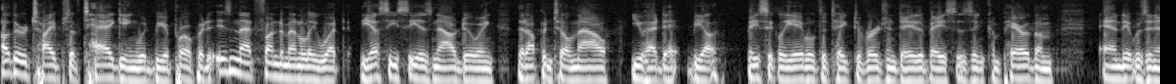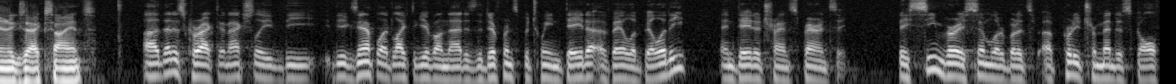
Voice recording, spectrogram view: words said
other types of tagging would be appropriate. Isn't that fundamentally what the SEC is now doing, that up until now, you had to be uh, basically able to take divergent databases and compare them, and it was an inexact science? Uh, that is correct. And actually, the, the example I'd like to give on that is the difference between data availability and data transparency. They seem very similar, but it's a pretty tremendous gulf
